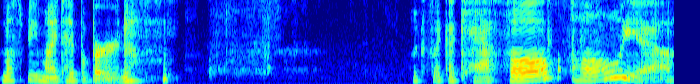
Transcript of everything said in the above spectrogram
Must be my type of bird. Looks like a castle. Oh, yeah.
